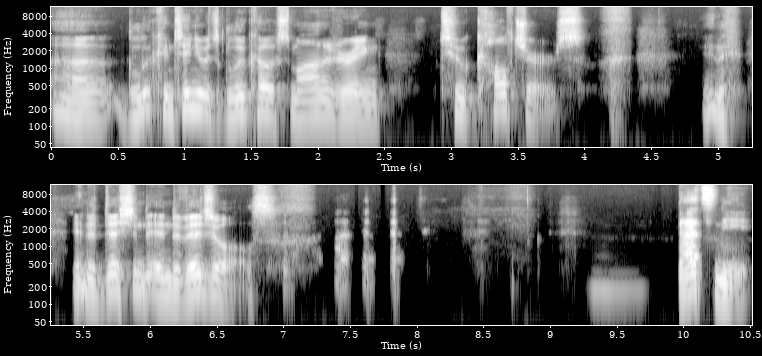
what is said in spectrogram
uh, glu continuous glucose monitoring to cultures in, in addition to individuals. that's neat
